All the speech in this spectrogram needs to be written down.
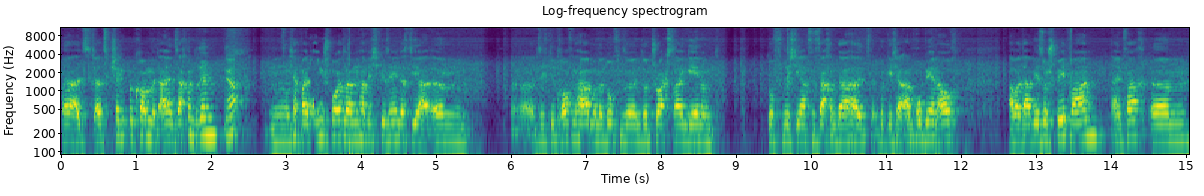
äh, als, als Geschenk bekommen mit allen Sachen drin. Ja. Ich habe bei den Sportlern habe ich gesehen, dass die ähm, äh, sich getroffen haben und dann durften sie in so Trucks reingehen und durften sich die ganzen Sachen da halt wirklich halt anprobieren auch. Aber da wir so spät waren, einfach, ähm,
